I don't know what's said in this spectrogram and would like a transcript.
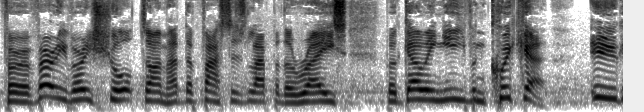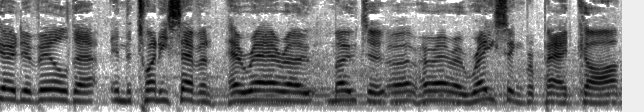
for a very, very short time had the fastest lap of the race, but going even quicker. Hugo de Wilde in the 27 Herrero Motor uh, Herrero Racing prepared car.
